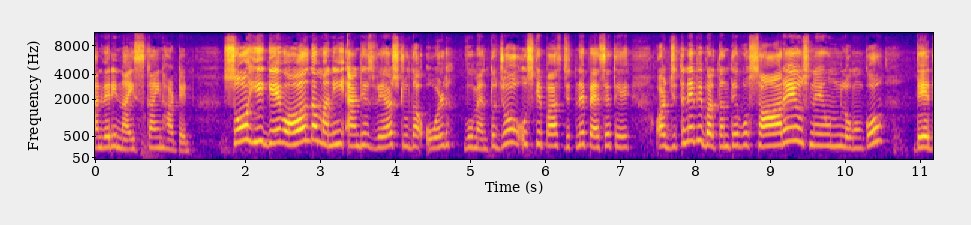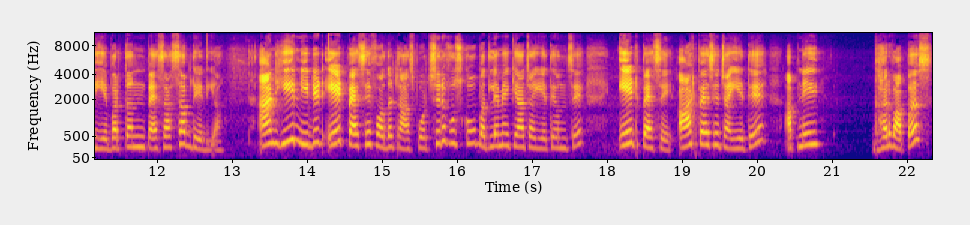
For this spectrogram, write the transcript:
and very nice kind hearted so he gave all the money and his wares to the old women तो जो उसके पास जितने पैसे थे और जितने भी बर्तन थे, वो सारे उसने उन लोगों को दे दिए। बर्तन, पैसा सब दे दिया। And he needed eight paise for the transport सिर्फ़ उसको बदले में क्या चाहिए थे उनसे? एट पैसे, आठ पैसे चाहिए थे अपने घर वापस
